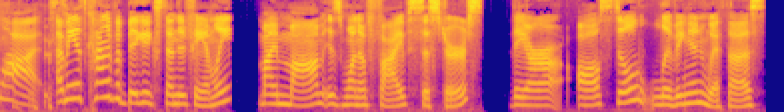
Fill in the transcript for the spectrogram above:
a lot. Yes. I mean, it's kind of a big extended family. My mom is one of five sisters. They are all still living in with us,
